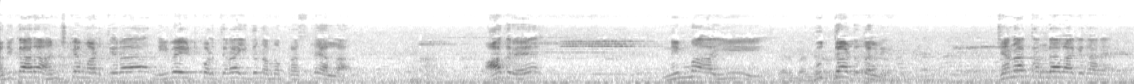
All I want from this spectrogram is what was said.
ಅಧಿಕಾರ ಹಂಚಿಕೆ ಮಾಡ್ತೀರಾ, ನೀವೇ ಇಟ್ಕೊಳ್ತೀರಾ, ಇದು ನಮ್ಮ ಪ್ರಶ್ನೆ ಅಲ್ಲ. ಆದರೆ, ನಿಮ್ಮ ಈ ಗುದ್ದಾಟದಲ್ಲಿ ಜನ ಕಂಗಾಲಾಗಿದ್ದಾರೆ.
